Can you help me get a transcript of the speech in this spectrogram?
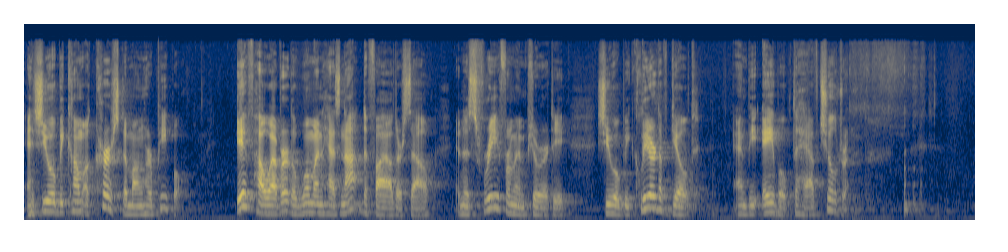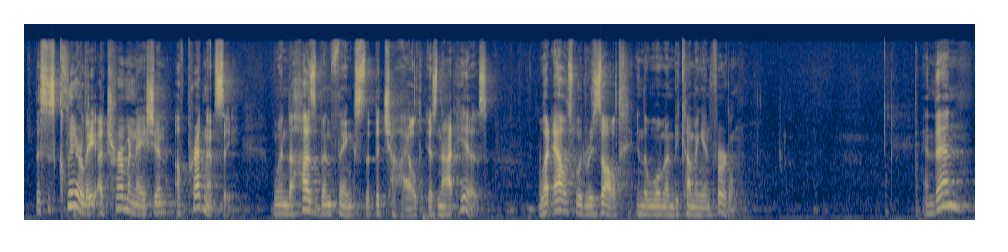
and she will become accursed among her people. If, however, the woman has not defiled herself and is free from impurity, she will be cleared of guilt and be able to have children. This is clearly a termination of pregnancy when the husband thinks that the child is not his. What else would result in the woman becoming infertile? And then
